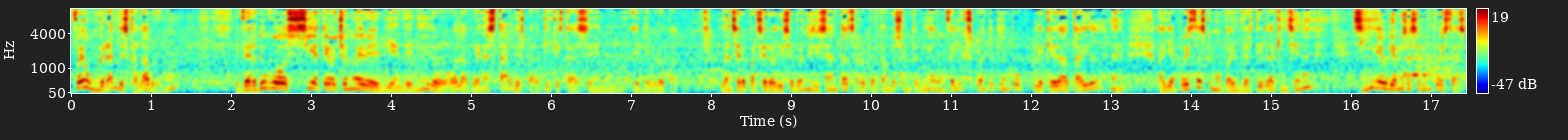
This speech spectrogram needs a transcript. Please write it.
fue un gran descalabro, ¿no? Verdugo 789, bienvenido. Hola, buenas tardes para ti que estás en, en, Europa. Lancero Parcero dice, buenas y santas, reportando sintonía. Don Félix, ¿cuánto tiempo le queda a Tidal? ¿Hay apuestas como para invertir la quincena? Sí, deberíamos hacer impuestas.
